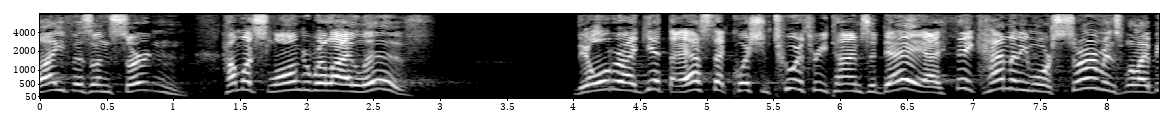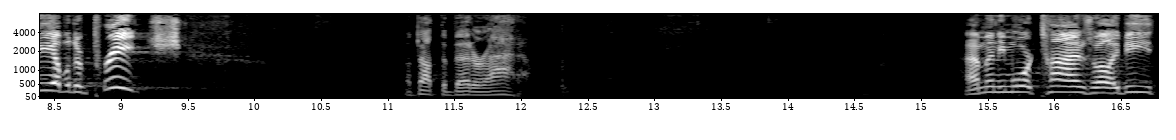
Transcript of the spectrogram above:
Life is uncertain. How much longer will I live? The older I get, I ask that question two or three times a day. I think, how many more sermons will I be able to preach about the better Adam? How many more times will I be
